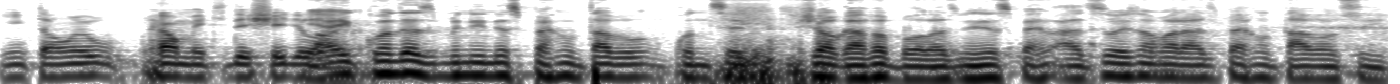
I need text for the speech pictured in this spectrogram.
Então eu realmente deixei de E lado. aí quando as meninas perguntavam, quando você jogava bola, as meninas, as suas namoradas perguntavam assim,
